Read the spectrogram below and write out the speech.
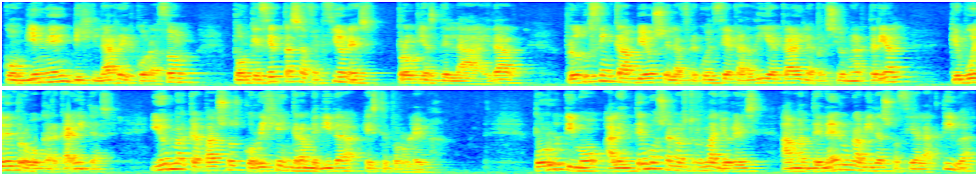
Conviene vigilar el corazón, porque ciertas afecciones propias de la edad producen cambios en la frecuencia cardíaca y la presión arterial, que pueden provocar caídas, y un marcapasos corrige en gran medida este problema. Por último, alentemos a nuestros mayores a mantener una vida social activa,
